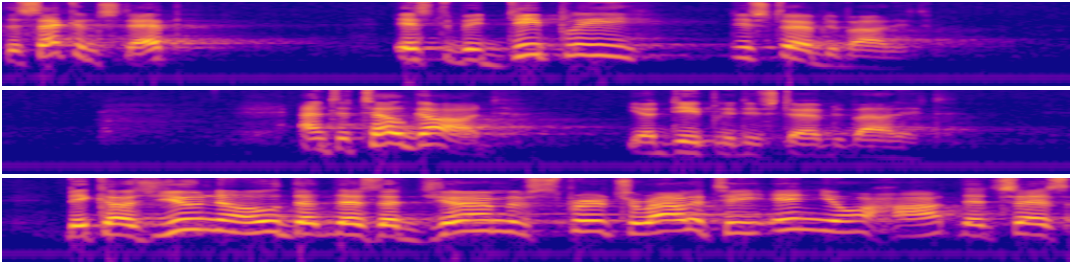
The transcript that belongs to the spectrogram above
The second step is to be deeply disturbed about it. And to tell God you're deeply disturbed about it. Because you know that there's a germ of spirituality in your heart that says,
